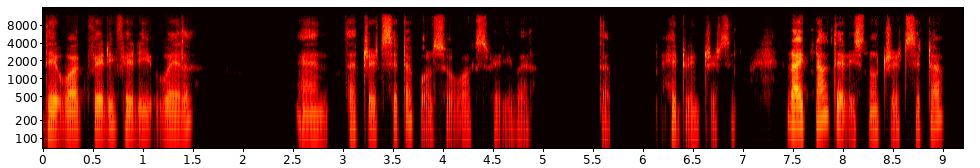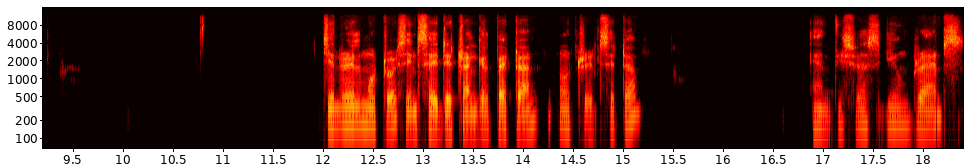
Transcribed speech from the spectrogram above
They work very, very well and the trade setup also works very well the headwind trade setup right now there is no trade setup general motors inside a triangle pattern no trade setup. And this was Yum brands.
